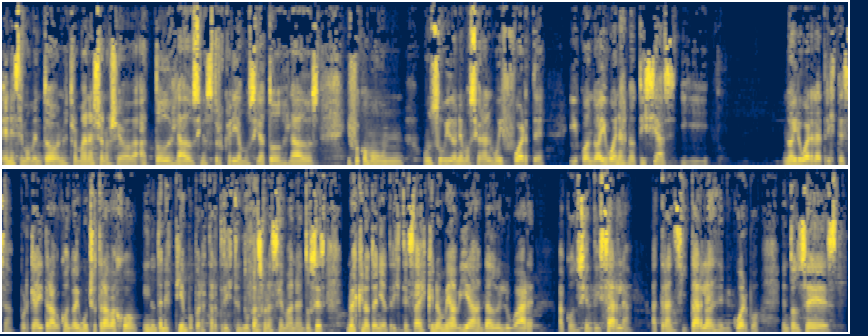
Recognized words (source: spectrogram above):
en ese momento nuestro manager nos llevaba a todos lados y nosotros queríamos ir a todos lados y fue como un, un subidón emocional muy fuerte. Y cuando hay buenas noticias y no hay lugar a la tristeza, porque hay tra- cuando hay mucho trabajo y no tenés tiempo para estar triste en tu Ujú. casa una semana. Entonces, no es que no tenía tristeza, es que no me había dado el lugar a concientizarla, a transitarla desde mi cuerpo. Entonces,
